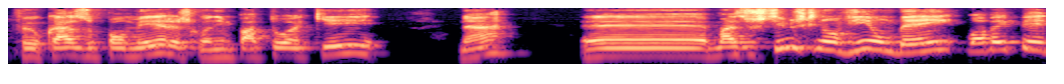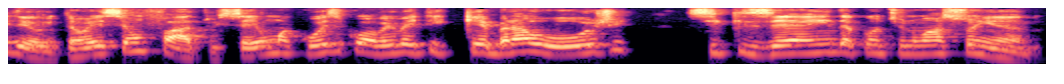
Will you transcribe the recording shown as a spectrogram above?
Foi o caso do Palmeiras, quando empatou aqui, né? É, mas os times que não vinham bem, o Havaí perdeu. Então, esse é um fato. Isso aí é uma coisa que o Havaí vai ter que quebrar hoje, se quiser ainda continuar sonhando.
